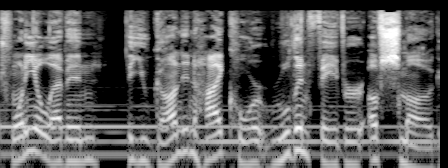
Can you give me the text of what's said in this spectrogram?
2011, the Ugandan High Court ruled in favor of SMUG.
